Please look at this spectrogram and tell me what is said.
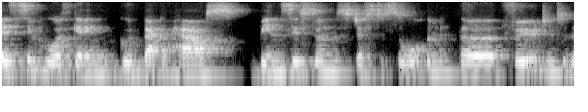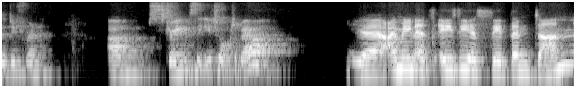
as simple as getting good back of house bin systems just to sort them the food into the different um, streams that you talked about? Yeah, I mean, it's easier said than done.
